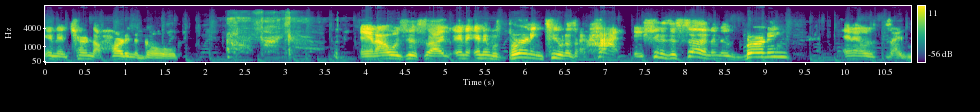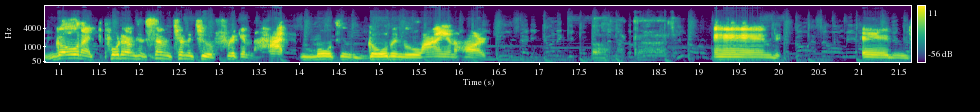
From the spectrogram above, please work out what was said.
and then turned the heart into gold. And I was just like, and, and it was burning too. And it was like hot as shit as the sun. And it was burning. And it was like gold. I poured it onto the sun and turned into a freaking hot, molten, golden lion heart. Oh my god. and and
